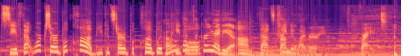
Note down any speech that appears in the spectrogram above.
see if that works. Or a book club. You could start a book club with Oh, people. that's a great idea. um, that's From kind the of librarian. Right.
